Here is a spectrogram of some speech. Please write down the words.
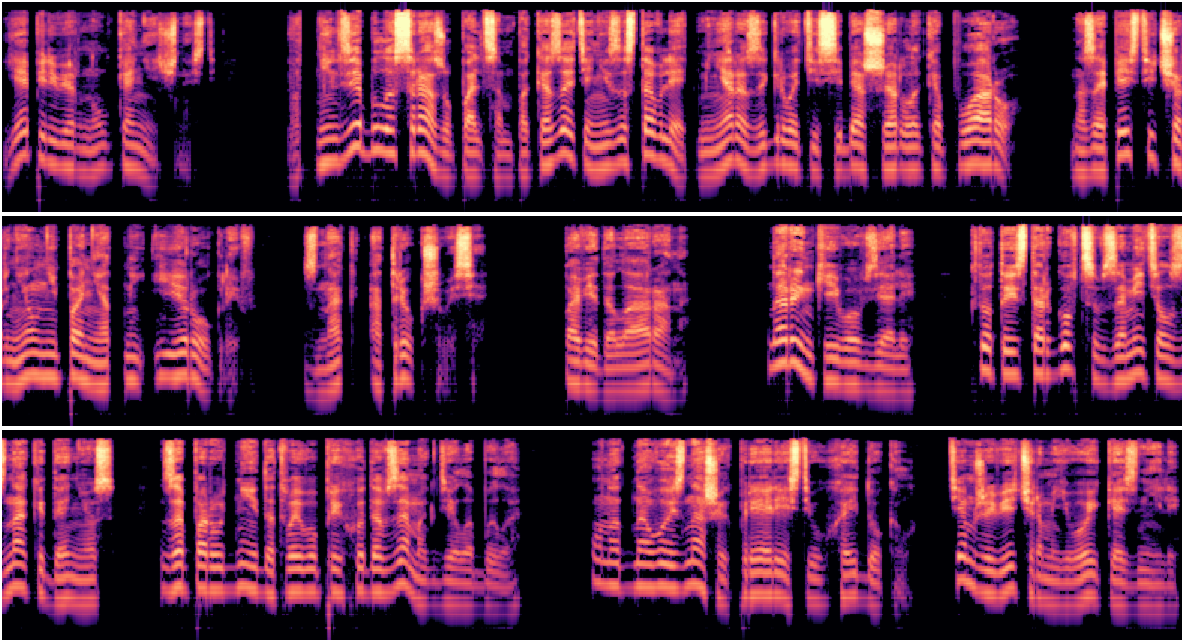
Я перевернул конечность. Вот нельзя было сразу пальцем показать, а не заставлять меня разыгрывать из себя Шерлока Пуаро. На запястье чернел непонятный иероглиф. Знак отрекшегося. Поведала Арана. На рынке его взяли. Кто-то из торговцев заметил знак и донес. За пару дней до твоего прихода в замок дело было. Он одного из наших при аресте ухайдокал. Тем же вечером его и казнили.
